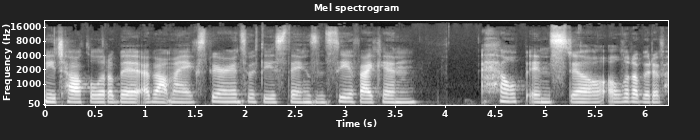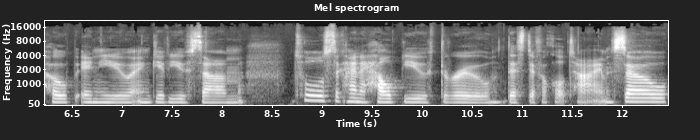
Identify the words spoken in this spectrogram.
me talk a little bit about my experience with these things and see if I can help instill a little bit of hope in you and give you some tools to kind of help you through this difficult time. So,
